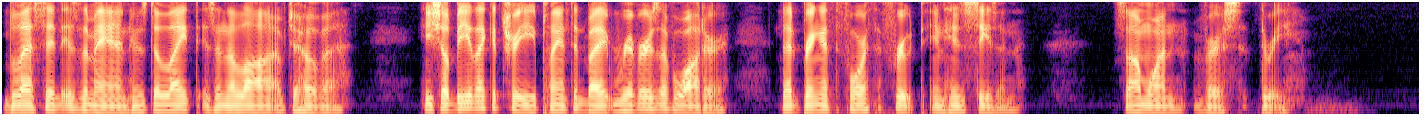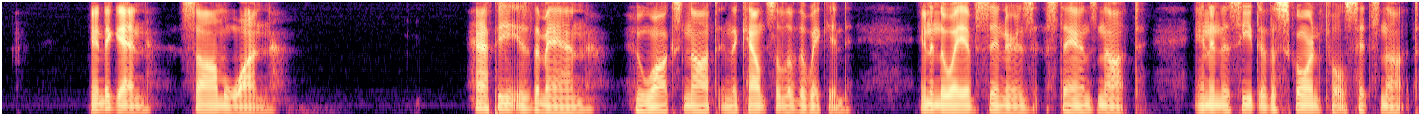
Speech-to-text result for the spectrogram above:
Blessed is the man whose delight is in the law of Jehovah. He shall be like a tree planted by rivers of water, that bringeth forth fruit in his season. Psalm 1, verse 3. And again, Psalm 1. Happy is the man who walks not in the counsel of the wicked, and in the way of sinners stands not, and in the seat of the scornful sits not.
